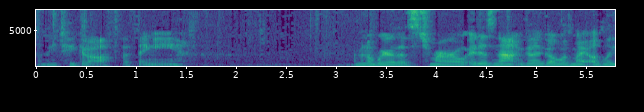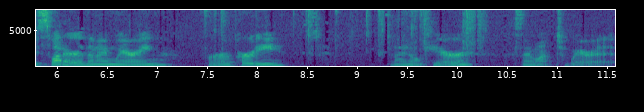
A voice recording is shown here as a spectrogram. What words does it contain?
Let me take it off the thingy. I'm going to wear this tomorrow. It is not going to go with my ugly sweater that I'm wearing for our party. But I don't care because I want to wear it.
